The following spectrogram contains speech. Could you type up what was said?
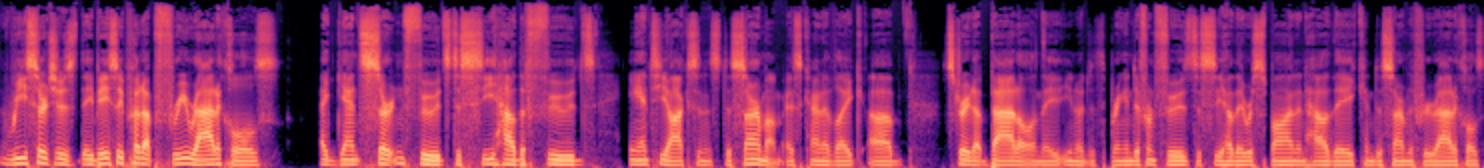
researchers they basically put up free radicals against certain foods to see how the foods antioxidants disarm them. It's kind of like a straight up battle, and they you know just bring in different foods to see how they respond and how they can disarm the free radicals.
